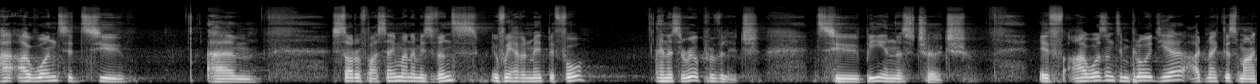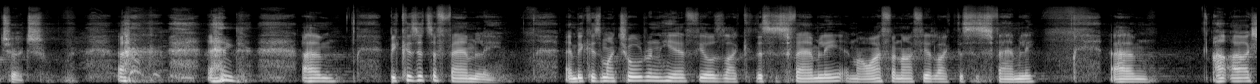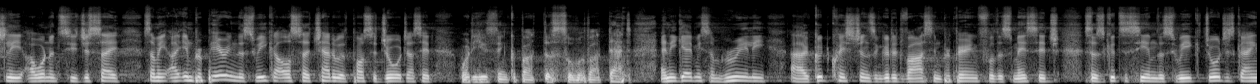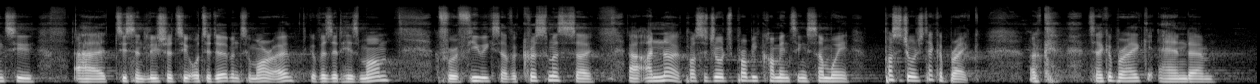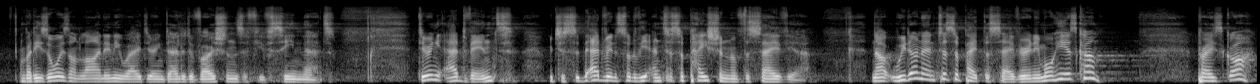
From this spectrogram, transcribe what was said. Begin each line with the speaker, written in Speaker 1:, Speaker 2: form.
Speaker 1: I, I wanted to um, start off by saying my name is Vince, if we haven't met before, and it's a real privilege to be in this church. If I wasn't employed here, I'd make this my church. and um, because it's a family, and because my children here feels like this is family, and my wife and I feel like this is family. Um, I actually I wanted to just say something. In preparing this week, I also chatted with Pastor George. I said, "What do you think about this or about that?" And he gave me some really uh, good questions and good advice in preparing for this message. So it's good to see him this week. George is going to uh, to St. Lucia to or to Durban tomorrow to visit his mom for a few weeks over Christmas. So uh, I know Pastor George probably commenting somewhere. Pastor George, take a break. Okay, take a break. And um, but he's always online anyway during daily devotions. If you've seen that during Advent, which is the Advent is sort of the anticipation of the Savior. Now, we don't anticipate the Savior anymore, He has come. Praise God.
